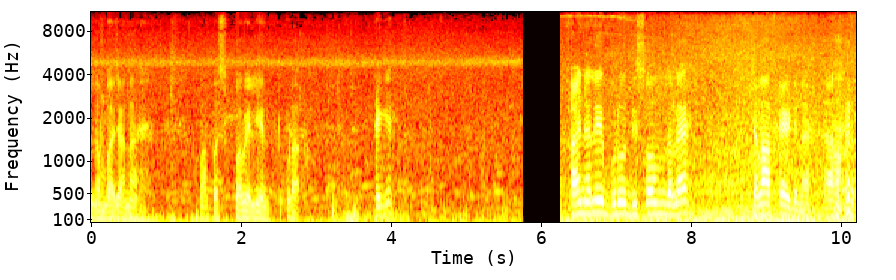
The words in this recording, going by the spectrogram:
लंबा जाना है, वापस पवेलियन उड़ा। ठीक है? फाइनली बुरु दिसोम दले, चला फेड ना। और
